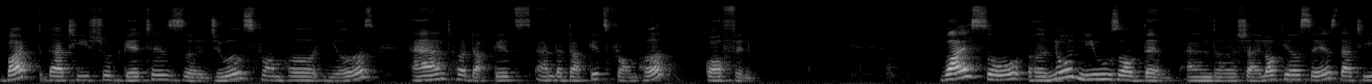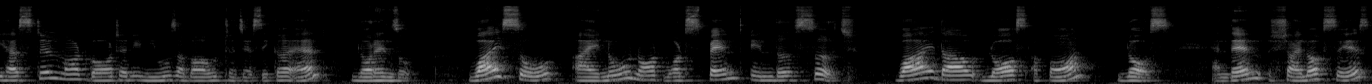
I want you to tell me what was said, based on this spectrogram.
but that he should get his uh, jewels from her ears and her ducats and the ducats from her coffin. Why so? Uh, no news of them. And uh, Shylock here says that he has still not got any news about Jessica and Lorenzo. Why so? I know not what spent in the search. Why thou loss upon loss? And then Shylock says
